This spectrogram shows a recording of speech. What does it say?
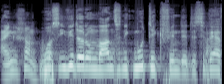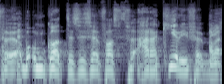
eigentlich schon. Was ich wiederum wahnsinnig mutig finde, das wäre, um Gott, das ist ja fast Harakiri für mich. Aber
